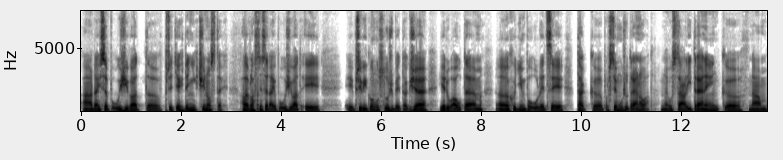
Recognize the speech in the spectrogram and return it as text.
a dají se používat eh, při těch denních činnostech. Ale vlastně se dají používat i i při výkonu služby. Takže jedu autem, eh, chodím po ulici, tak eh, prostě můžu trénovat. Neustálý trénink eh, nám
